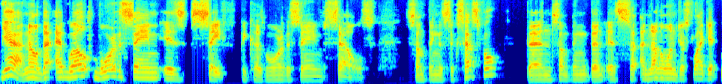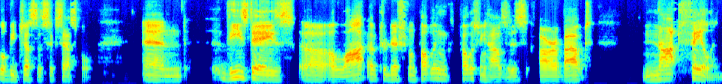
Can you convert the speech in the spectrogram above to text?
Yeah, no, that well, more of the same is safe because more of the same sells. Something is successful, then something then it's another one just like it will be just as successful. And these days, uh, a lot of traditional publishing publishing houses are about not failing.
